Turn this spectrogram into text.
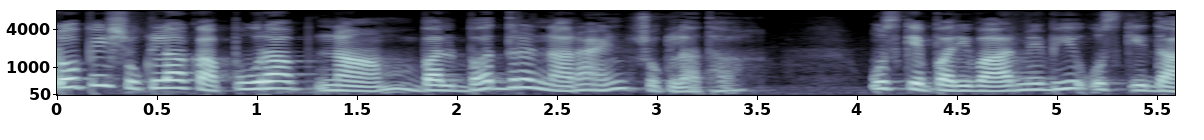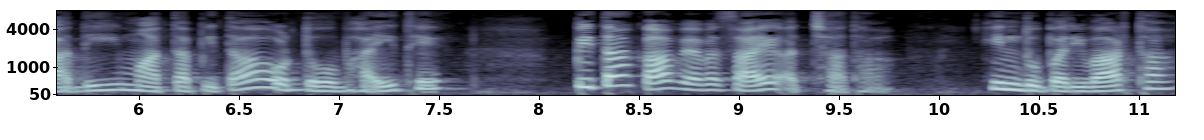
टोपी शुक्ला का पूरा नाम बलभद्र नारायण शुक्ला था। उसके परिवार में भी उसकी दादी माता पिता और दो भाई थे। पिता का व्यवसाय अच्छा था, हिंदू परिवार था।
